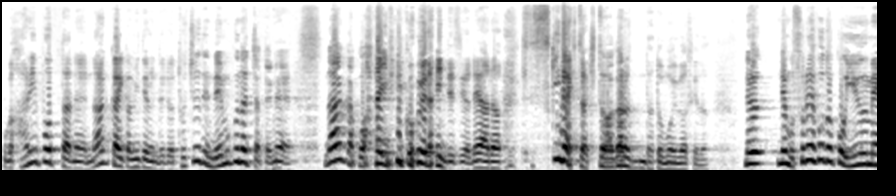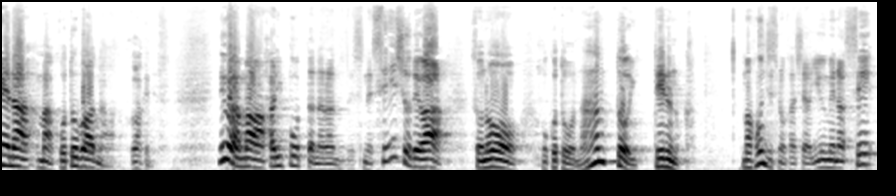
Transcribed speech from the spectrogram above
僕、ハリーポッターね、何回か見てるんだけど、途中で眠くなっちゃってね、なんかこう入り込めないんですよね。あの、好きな人はきっとわかるんだと思いますけど。ででも、それほどこう有名な、まあ、言葉なわけです。では、まあ、ハリーポッターならぬですね、聖書では、そのことを何と言っているのか。まあ、本日の歌詞は有名な聖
